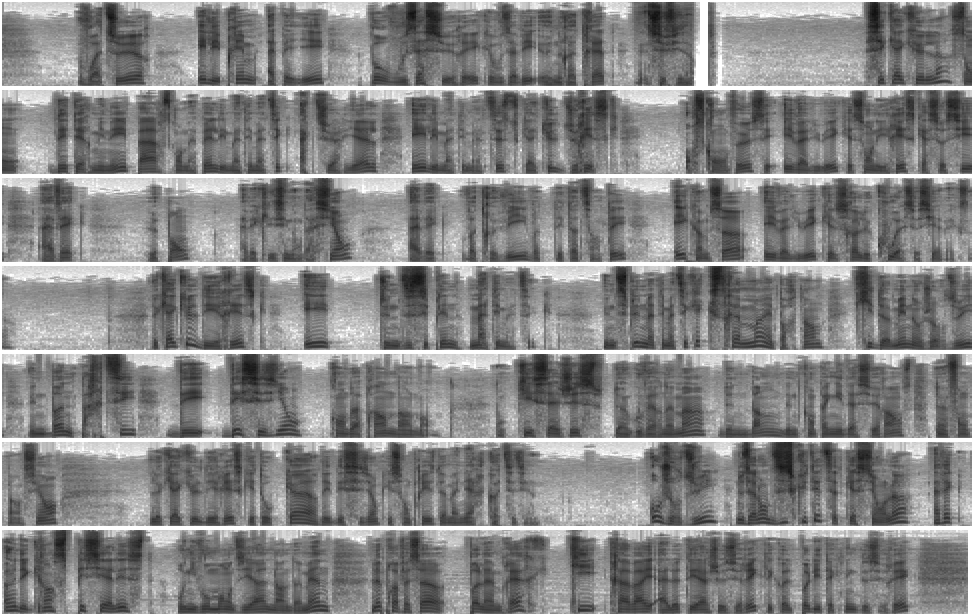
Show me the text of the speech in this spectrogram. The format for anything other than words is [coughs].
voiture et les primes à payer pour vous assurer que vous avez une retraite suffisante? Ces calculs-là sont déterminés par ce qu'on appelle les mathématiques actuarielles et les mathématiques du calcul du risque. ce qu'on veut, c'est évaluer quels sont les risques associés avec le pont, avec les inondations, avec votre vie, votre état de santé, et comme ça, évaluer quel sera le coût associé avec ça. Le calcul des risques est une discipline mathématique une discipline mathématique extrêmement importante qui domine aujourd'hui une bonne partie des décisions qu'on doit prendre dans le monde. Donc, qu'il s'agisse d'un gouvernement, d'une banque, d'une compagnie d'assurance, d'un fonds de pension, le calcul des risques est au cœur des décisions qui sont prises de manière quotidienne. Aujourd'hui, nous allons discuter de cette question-là avec un des grands spécialistes au niveau mondial dans le domaine, le professeur Paul Embrecht, qui travaille à l'ETH de Zurich, l'école polytechnique de Zurich.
